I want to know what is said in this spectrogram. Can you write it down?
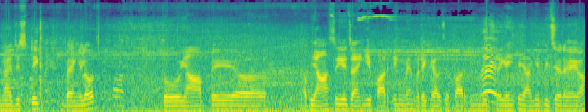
मैजिस्टिक बेंगलोर तो यहाँ पे अब यहाँ से ये जाएँगी पार्किंग में। मेरे ख्याल से पार्किंग में यहीं कहीं आगे पीछे रहेगा।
